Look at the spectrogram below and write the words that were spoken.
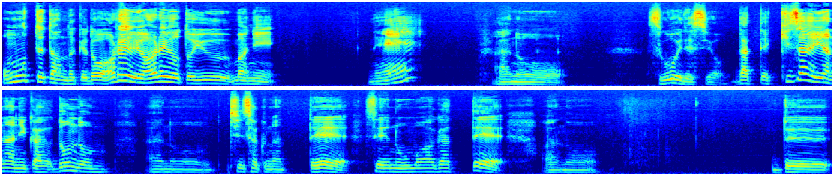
思ってたんだけどあれよあれよという間にねあのすごいですよ。だって機材や何かどんどんあの小さくなって性能も上がってあので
